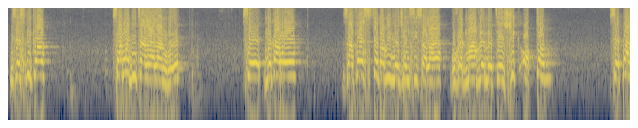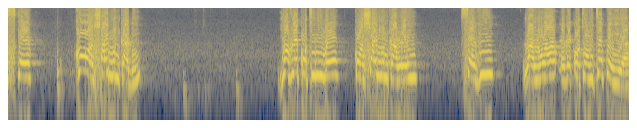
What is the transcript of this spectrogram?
Mr. Speaker, sa mwen di tale al Angle, se mwen ka we, zafè state of emergency sa la, gouvedman vle mette jik oktob, se paske, kon chay moun ka di, yo vle kontinue, kon chay moun ka wey, sevi la lwa evèk otorite peyi ya,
